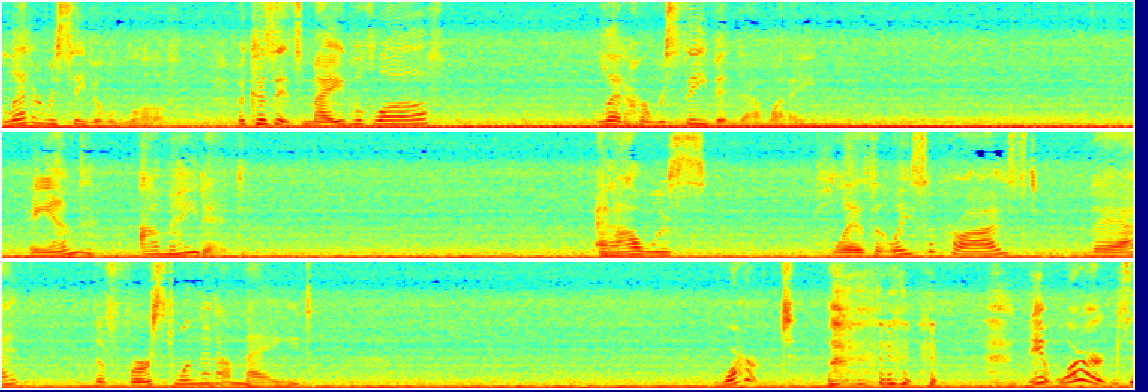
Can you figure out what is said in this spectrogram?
let her receive it with love. Because it's made with love, let her receive it that way. And I made it. And I was pleasantly surprised that the first one that I made worked. it worked.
